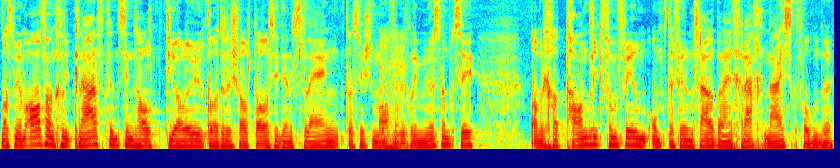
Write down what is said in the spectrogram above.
Was mir am Anfang ein bisschen genervt hat, sind halt die Dialoge, oder? Das ist halt alles in dem Slang, das ist am Anfang ein bisschen mühsam gewesen. Aber ich habe die Handlung vom Film und den Film selber eigentlich recht nice gefunden.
